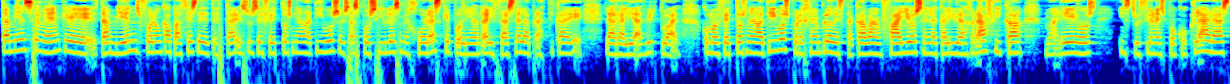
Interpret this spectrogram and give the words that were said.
también se ven que también fueron capaces de detectar esos efectos negativos o esas posibles mejoras que podrían realizarse a la práctica de la realidad virtual. Como efectos negativos, por ejemplo, destacaban fallos en la calidad gráfica, mareos, instrucciones poco claras,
